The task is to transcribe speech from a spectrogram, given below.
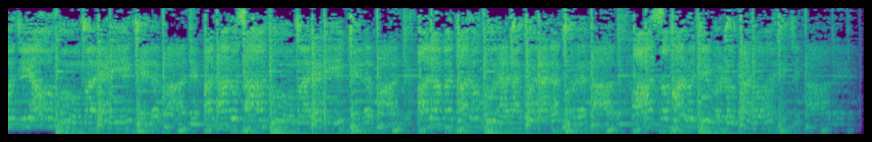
فوجي يا غموم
